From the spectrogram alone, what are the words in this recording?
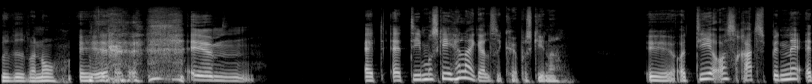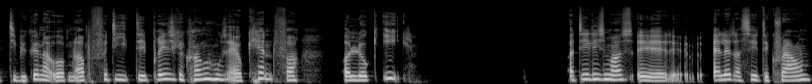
Gud ved hvornår. øh, øh, at, at det måske heller ikke altid kører på skinner. Øh, og det er også ret spændende, at de begynder at åbne op, fordi det britiske kongehus er jo kendt for at lukke i. Og det er ligesom også øh, alle, der har set The Crown,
